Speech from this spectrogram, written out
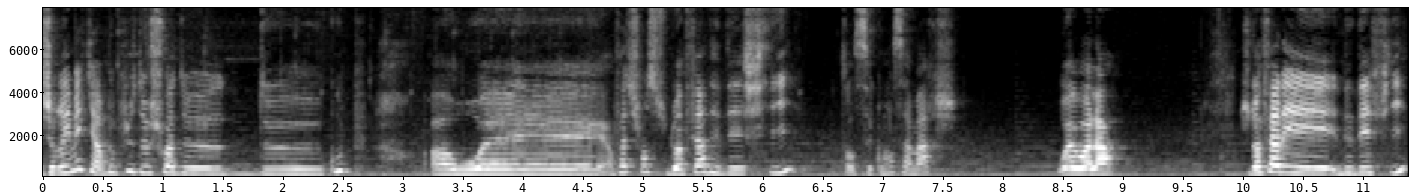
j'aurais aimé qu'il y ait un peu plus de choix de, de coupe. Ah ouais En fait, je pense que tu dois faire des défis. Attends, c'est comment ça marche? Ouais, voilà. Tu dois faire des défis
